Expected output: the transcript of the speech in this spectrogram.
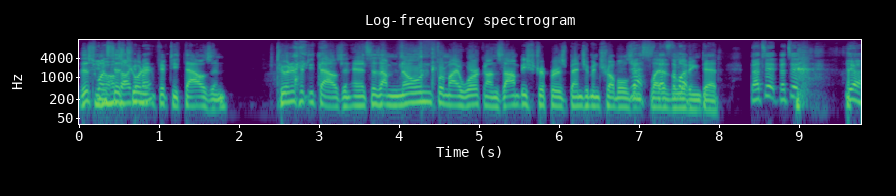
This You one says 250,000. 250,000. And it says, I'm known for my work on zombie strippers, Benjamin Troubles, and Flight of the, the. Living Dead. That's it. That's it. Yeah,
